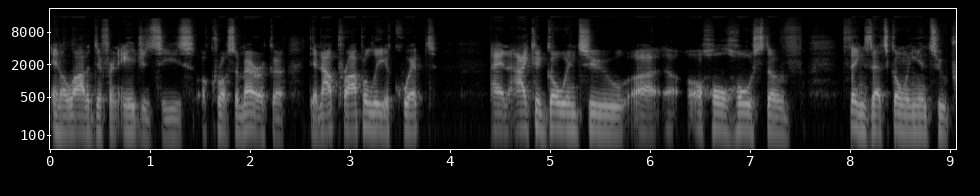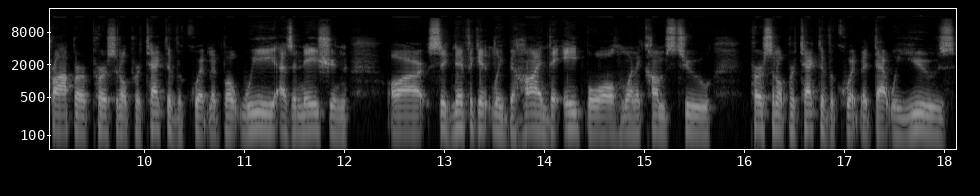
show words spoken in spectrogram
in a lot of different agencies across America. They're not properly equipped. And I could go into uh, a whole host of things that's going into proper personal protective equipment. But we as a nation are significantly behind the eight ball when it comes to personal protective equipment that we use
